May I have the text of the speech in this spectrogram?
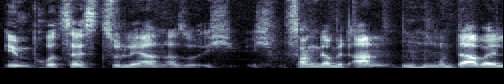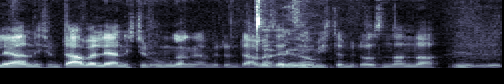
im Prozess zu lernen. Also ich, ich fange damit an Mhm. und dabei lerne ich und dabei lerne ich den Umgang damit und dabei Ja, setze genau. ich mich damit auseinander. Mhm.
